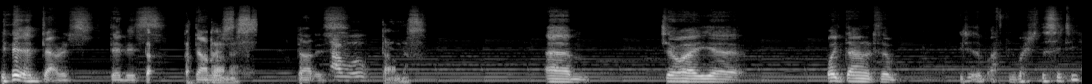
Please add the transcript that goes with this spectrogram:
Darius, Dennis, Darius, Dennis. Darius. I will. Dennis. Um, so I uh, went down to the is it the, the west of the city,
